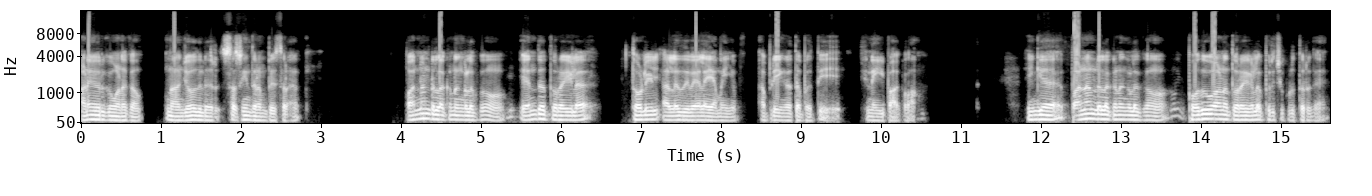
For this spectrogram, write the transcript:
அனைவருக்கும் வணக்கம். நான் ஜோதிடர் சசீந்திரன் பேசுகிறேன் பன்னெண்டு லக்கணங்களுக்கும் எந்த துறையில் தொழில் அல்லது வேலை அமையும் அப்படிங்கிறத பற்றி இன்னைக்கு பார்க்கலாம். இங்கே பன்னெண்டு லக்கணங்களுக்கும் பொதுவான துறைகளை பிரித்து கொடுத்துருக்கேன்.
